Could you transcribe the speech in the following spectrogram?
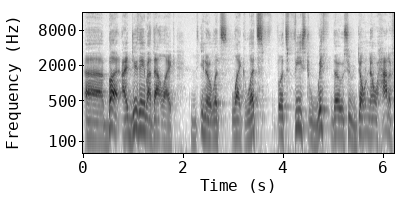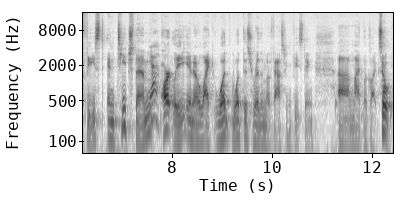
but I do think about that, like, you know, let's like let's let's feast with those who don't know how to feast and teach them yeah. partly, you know, like what what this rhythm of fasting feasting uh, might look like. So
